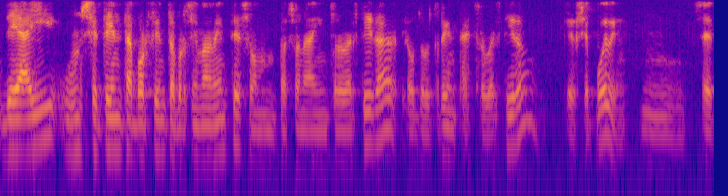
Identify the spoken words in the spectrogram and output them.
Eh, de ahí un 70% aproximadamente son personas introvertidas, otro 30% extrovertidos, que se pueden mm, ser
